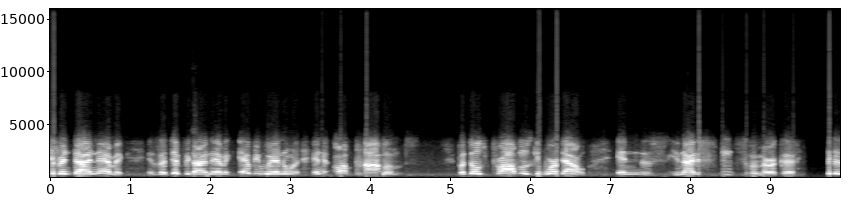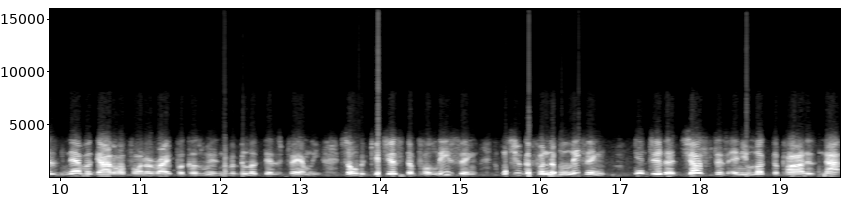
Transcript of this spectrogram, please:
different dynamic. It's a different dynamic everywhere, in the world, and there are problems, but those problems get worked out. In the United States of America, it has never got off on the right foot because we've never been looked at as family. So forget just the policing. Once you go from the policing into the justice and you looked upon as not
